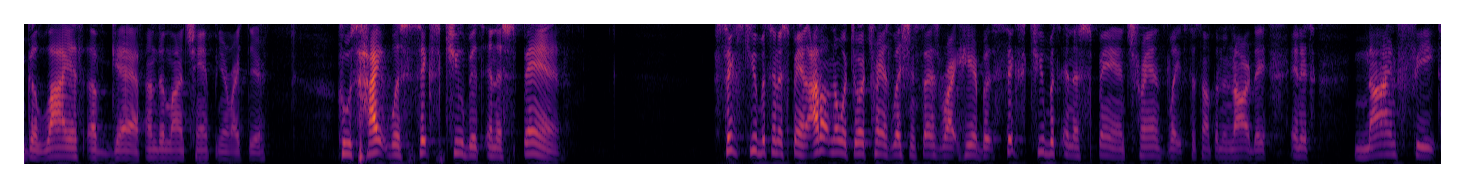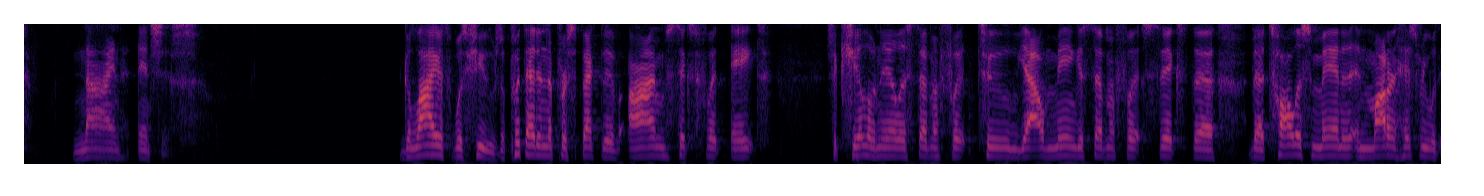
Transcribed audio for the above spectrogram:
Goliath of Gath, underline champion right there, whose height was six cubits in a span. Six cubits in a span. I don't know what your translation says right here, but six cubits in a span translates to something in our day, and it's nine feet, nine inches. Goliath was huge. To put that into perspective, I'm six foot eight. Shaquille O'Neal is seven foot two. Yao Ming is seven foot six. The, the tallest man in, in modern history was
